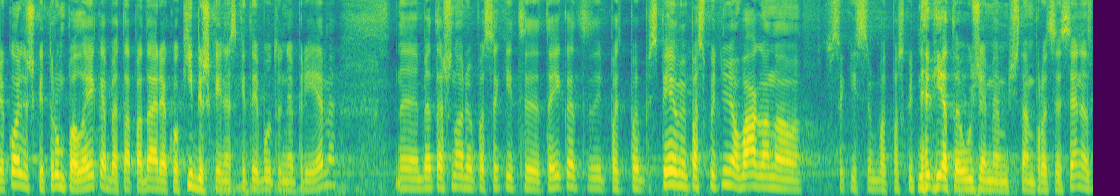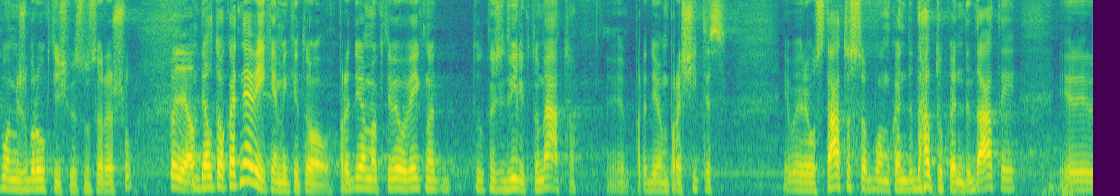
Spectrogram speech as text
rekordiškai trumpą laiką, bet tą padarė kokybiškai, nes kitai būtų nepriėmę. E, bet aš noriu pasakyti tai, kad spėjome paskutinio vagono, sakysim, paskutinę vietą užėmėm šitam procese, nes buvom išbraukti iš visų sąrašų. Kodėl? Dėl to, kad neveikėm iki tol. Pradėjom aktyviau veikti nuo 2012 metų. E, pradėjom prašytis įvairiaus statuso, buvom kandidatų kandidatai ir,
